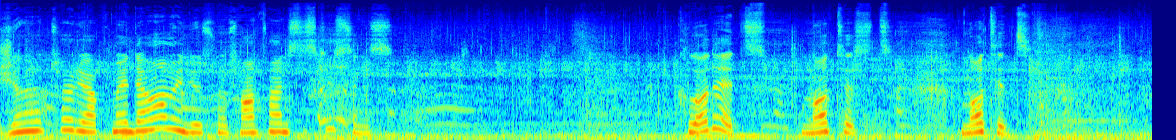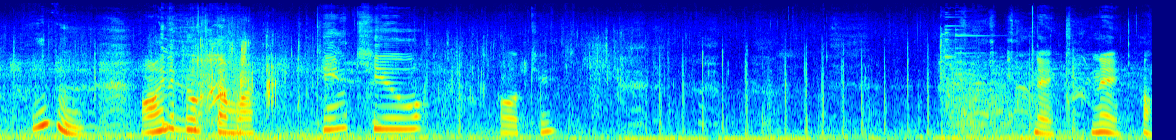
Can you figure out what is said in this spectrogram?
jeneratör yapmaya devam ediyorsunuz. Hanımefendi siz kimsiniz? Claudette. Noticed. Noted. Ooh, aynı perkten var. Thank you. Okay. Ne? Ne? Al.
